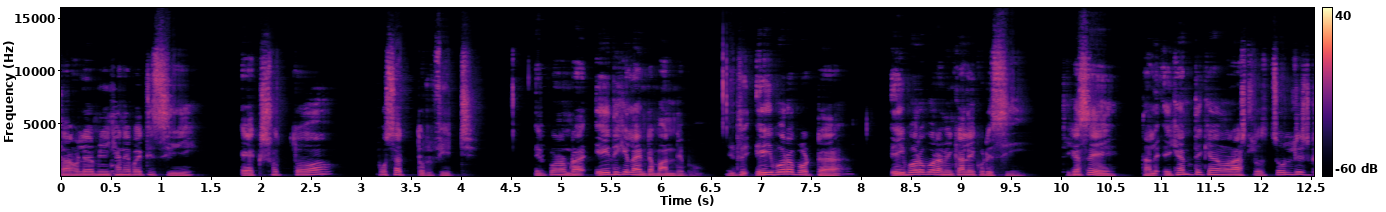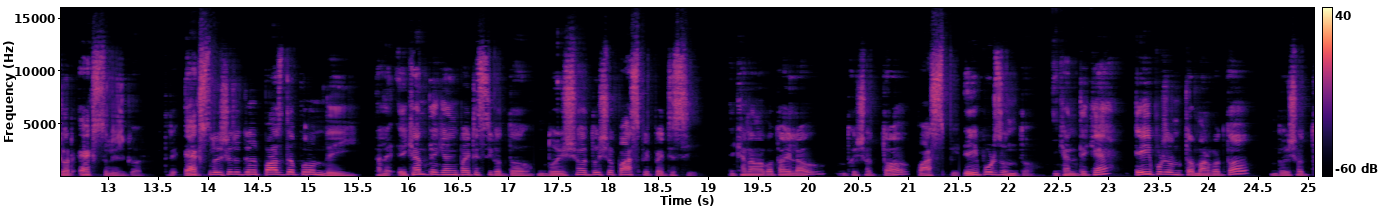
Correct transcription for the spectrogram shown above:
তাহলে আমি এখানে পাইতেছি একশত পঁচাত্তর ফিট। এরপর আমরা এইদিকে লাইনটা মান নেব। যেহেতু এই বরাবরটা এই বরাবর আমি কালে করেছি, ঠিক আছে? তাহলে এখান থেকে আমার আসলো চল্লিশ ঘর, একচল্লিশ ঘর। একচল্লিশে যদি আমি পাঁচ দিয়ে পূরণ দিই, তাহলে এখান থেকে আমি পাইতেছি কত? দুইশো দুইশো পাঁচ ফিট পাইতেছি। এখানে আমার কত হইল? দুইশত পাঁচ ফিট এই পর্যন্ত, এখান থেকে এই পর্যন্ত আমার কত? দুইশত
